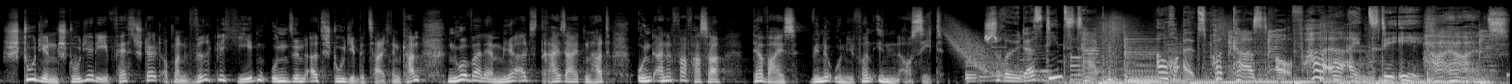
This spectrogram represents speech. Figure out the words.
Studienstudie, die feststellt, ob man wirklich jeden Unsinn als Studie bezeichnen kann, nur weil er mehr als drei Seiten hat und einen Verfasser, der weiß, wie eine Uni von innen aussieht. Schröders Dienstag. Auch als Podcast auf hr1.de. HR1.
